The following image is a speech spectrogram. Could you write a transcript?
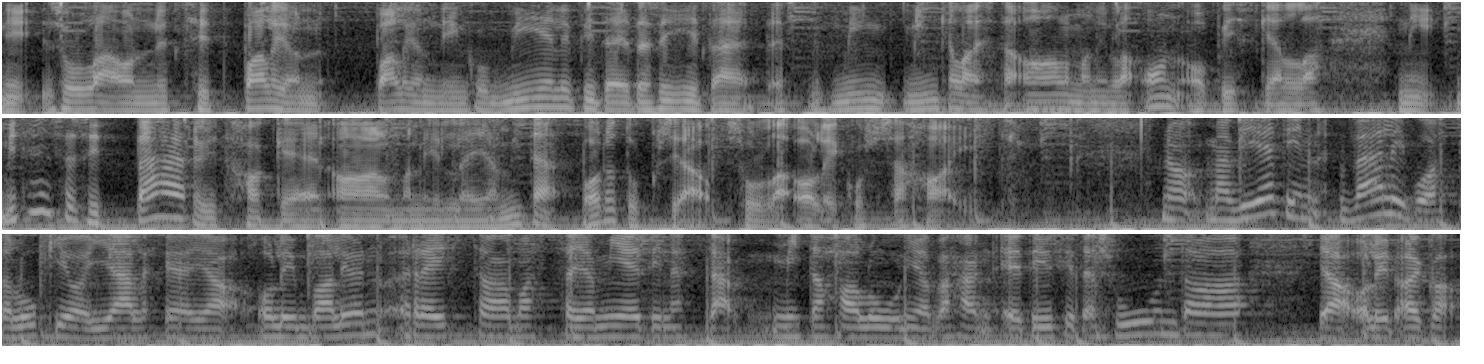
niin sulla on nyt sit paljon, paljon niin kuin mielipiteitä siitä, että, että min- minkälaista Almanilla on opiskella, niin miten sä sitten päädyit hakeen Almanille ja mitä odotuksia sulla oli, kun sä hait? No mä vietin välivuotta lukion jälkeen ja olin paljon reissaamassa ja mietin, että mitä haluun ja vähän etin sitä suuntaa ja olin aika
